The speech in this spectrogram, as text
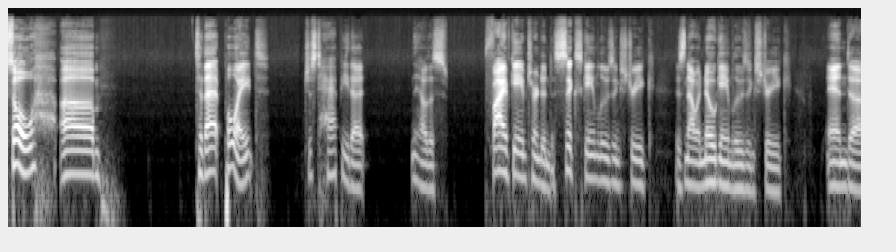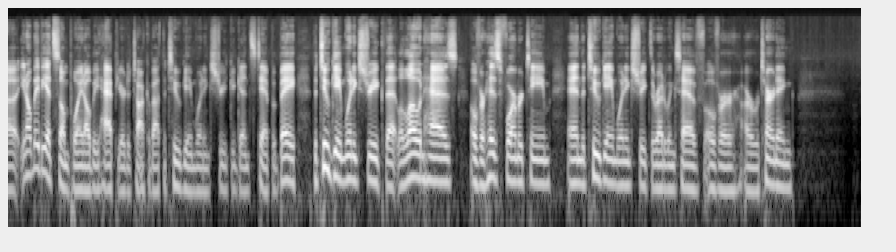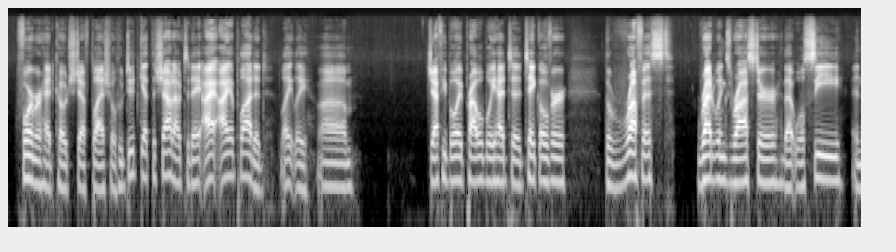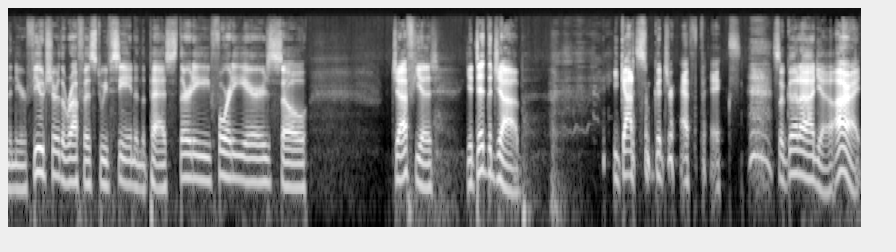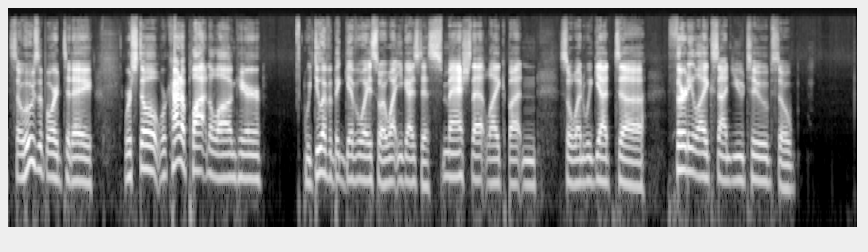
So, um, to that point, just happy that you know this five game turned into six game losing streak is now a no game losing streak. And, uh, you know, maybe at some point I'll be happier to talk about the two game winning streak against Tampa Bay, the two game winning streak that Lalonde has over his former team, and the two game winning streak the Red Wings have over our returning former head coach, Jeff Blashill, who did get the shout out today. I, I applauded lightly. Um, Jeffy Boy probably had to take over the roughest Red Wings roster that we'll see in the near future, the roughest we've seen in the past 30, 40 years. So, Jeff, you you did the job. you got some good draft picks. So good on you. All right. So who's aboard today? We're still we're kind of plotting along here. We do have a big giveaway, so I want you guys to smash that like button. So when we get uh, 30 likes on YouTube, so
